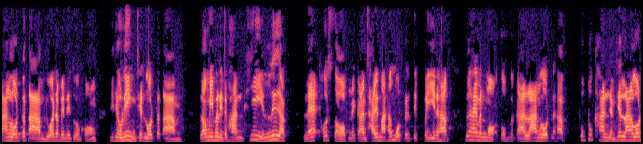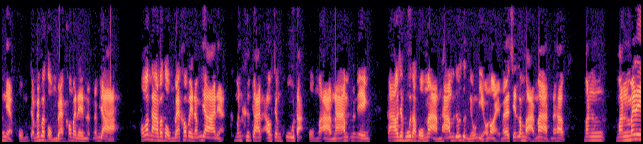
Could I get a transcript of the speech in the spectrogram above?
ล้างรถก็ตาม หรือว่าจะเป็นในส่วนของดีเทลลิ่งเช็ดรถก็ตาม เรามีผลิตภัณฑ์ที่เลือกและทดสอบในการใช้มาทั้งหมดเป็น 10 ปีนะครับ เพื่อให้มันเหมาะสมกับการล้างรถนะครับ ทุกๆคันอย่างเช่นล้างรถเนี่ย ผมจะไม่ผสมแว็กเข้าไปในน้ำยา ราะว่าการผสมแว็กเข้าไปน้ำยาเนี่ย มันคือการเอาแชมพูสระผมมาอาบน้ำนั่นเอง การเอาแชมพูสระผมมาอาบน้ำมันจะรู้สึกเหนียวเหนียวหน่อย มันจะเช็ดลำบากมากนะครับ มันมันไม่ได้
